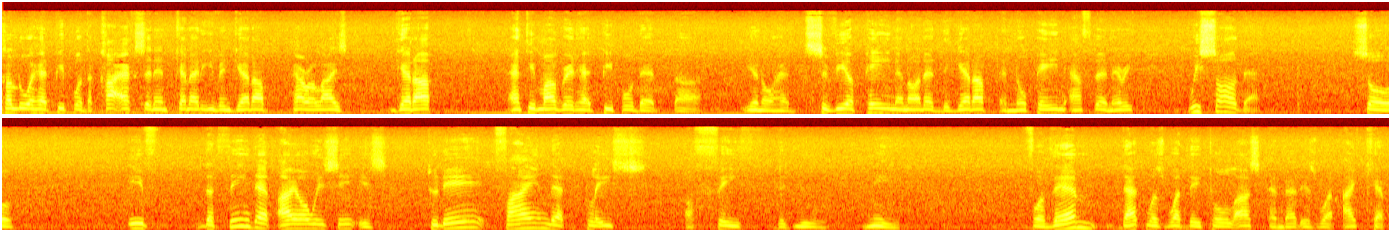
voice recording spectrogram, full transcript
Kalua had people the car accident cannot even get up, paralyzed, get up. Auntie Margaret had people that uh, you know had severe pain and all that. They get up and no pain after and everything. We saw that. So if the thing that I always say is today find that place of faith that you need. For them, that was what they told us, and that is what I kept.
